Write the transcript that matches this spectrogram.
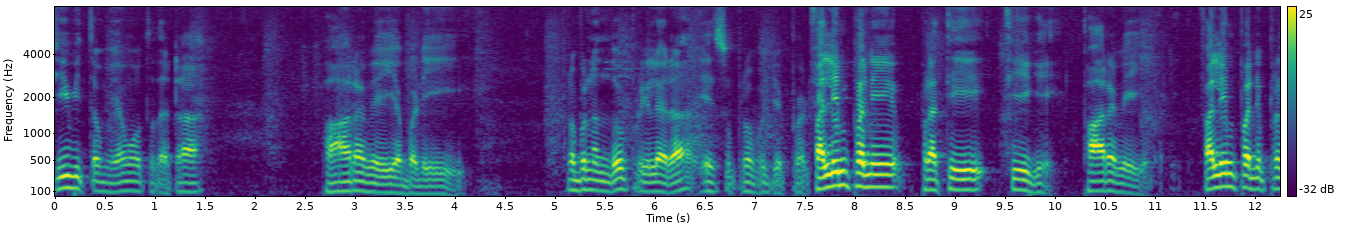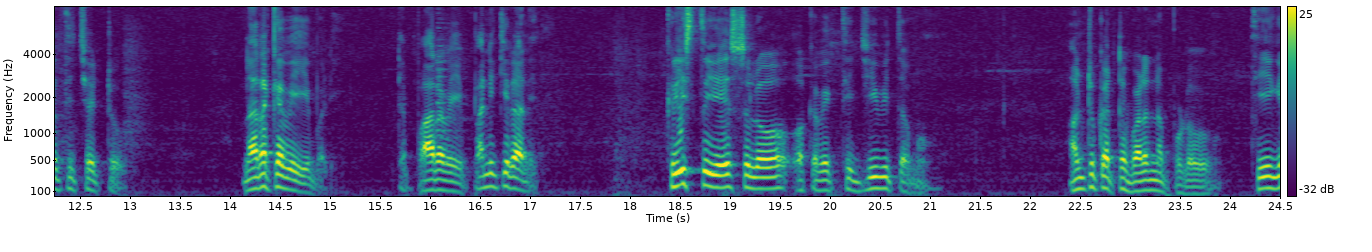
జీవితం ఏమవుతుందట? పారవేయబడి. ప్రభునందు ప్రియులరా యేసుప్రభు చెప్పాడు ఫలింపని ప్రతి తీగె పారవేయబడి. ఫలింపని ప్రతి చెట్టు నరకవేయబడి అంటే పారవేయ పనికిరానిది. క్రీస్తు యేసులో ఒక వ్యక్తి జీవితము అంటుకట్టబడినప్పుడు తీగ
